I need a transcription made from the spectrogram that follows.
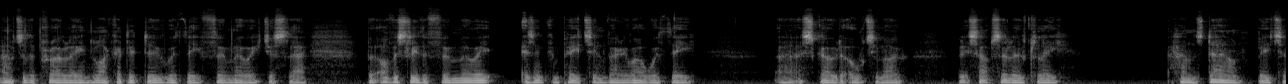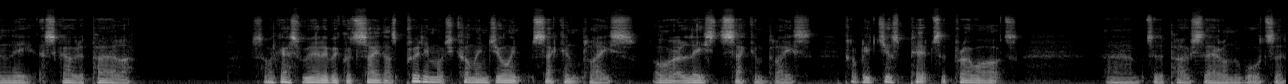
out of the Proline like I did do with the Fuumuui just there. But obviously the Fuumuui isn't competing very well with the uh, Skoda Ultimo, but it's absolutely hands down beaten the Skoda Perla. So I guess really we could say that's pretty much come in joint second place, or at least second place. Probably just pipped the Pro Art um, to the post there on the water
